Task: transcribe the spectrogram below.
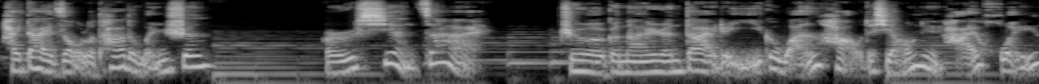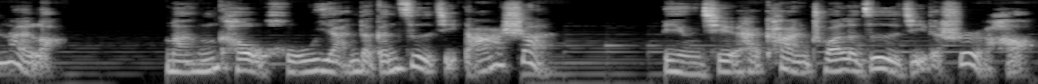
还带走了她的纹身，而现在……这个男人带着一个完好的小女孩回来了，满口胡言的跟自己搭讪，并且还看穿了自己的嗜好。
